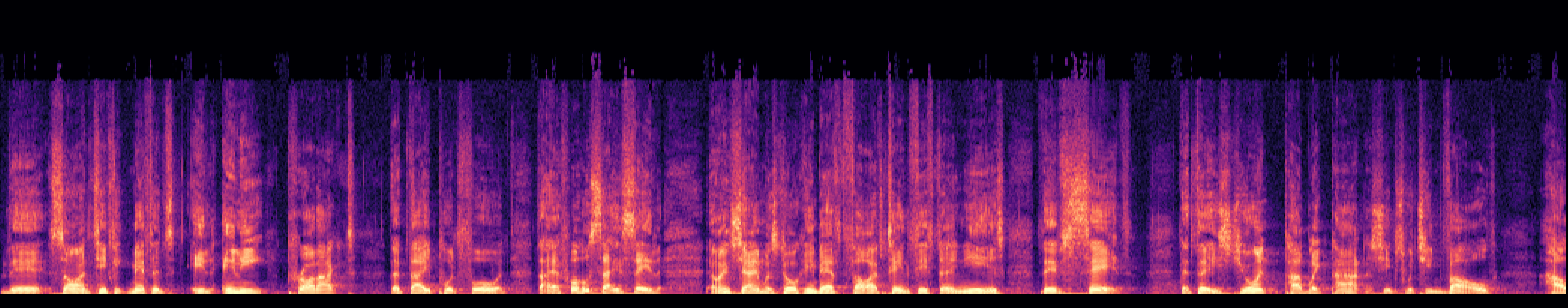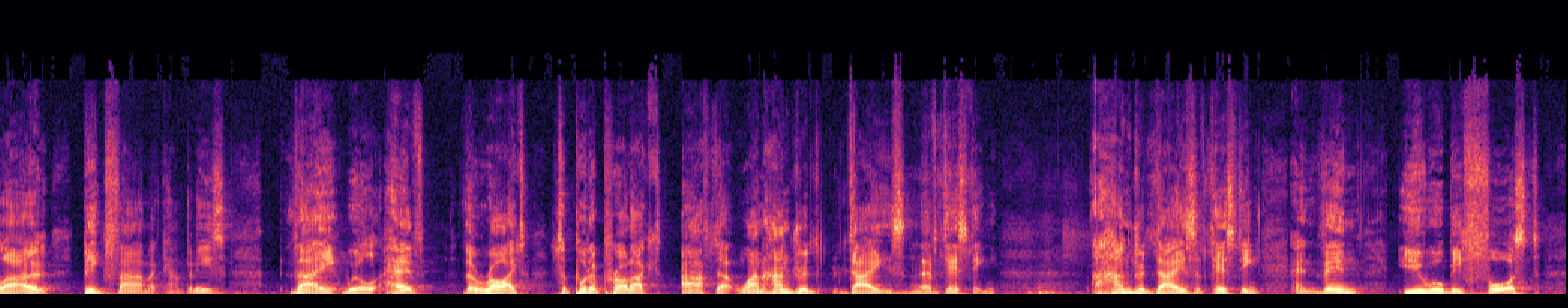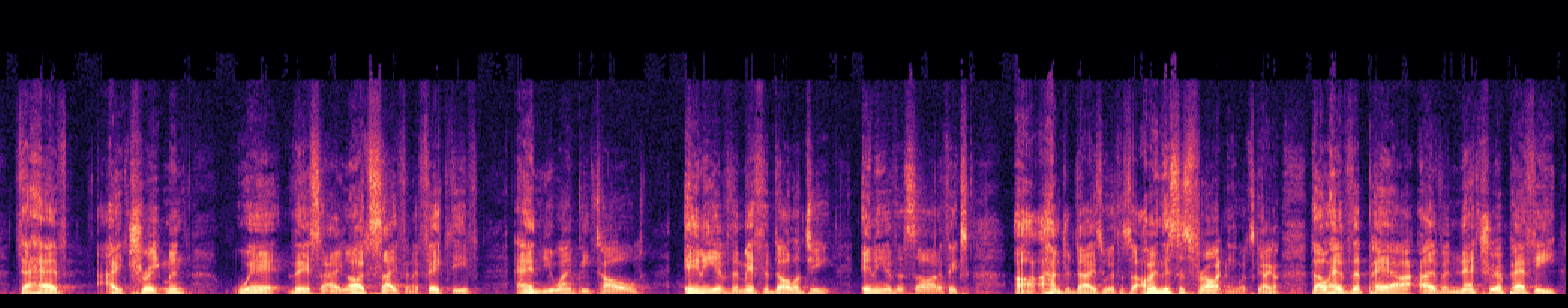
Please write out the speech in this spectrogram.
their scientific methods in any product that they put forward. They have also said, I mean, Shane was talking about 5, 10, 15 years. They've said that these joint public partnerships, which involve, hello, big pharma companies, they will have the right to put a product after 100 days of testing. 100 days of testing, and then you will be forced to have a treatment where they're saying, oh, it's safe and effective, and you won't be told any of the methodology, any of the side effects. Oh, 100 days worth of. I mean, this is frightening what's going on. They'll have the power over naturopathy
